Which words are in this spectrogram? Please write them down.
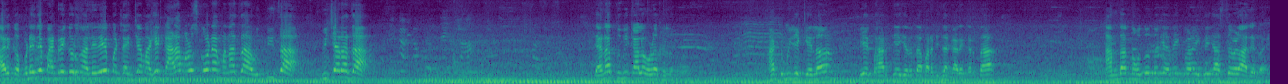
अरे कपडे ते पांढरे करून आलेले पण त्यांच्या मागे काळा माणूस कोण आहे? मनाचा वृत्तीचा विचाराचा. त्यांना तुम्ही काल ओळखलं. आणि तुम्ही जे केलं मी एक भारतीय जनता पार्टीचा कार्यकर्ता आमदार नव्हतो तरी अनेक वेळा इथे जास्त वेळा आलेलो आहे.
